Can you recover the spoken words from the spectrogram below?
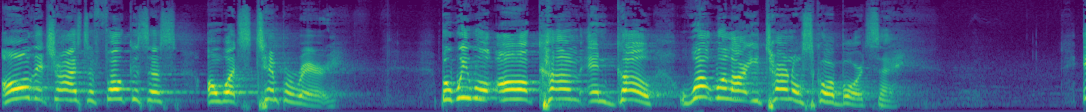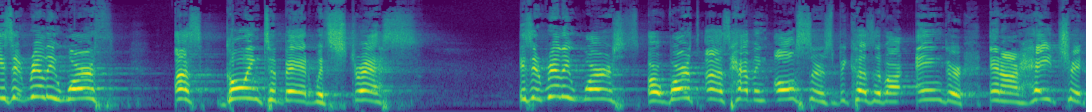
all that tries to focus us on what's temporary. But we will all come and go. What will our eternal scoreboard say? Is it really worth us going to bed with stress? Is it really worse or worth us having ulcers because of our anger and our hatred?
